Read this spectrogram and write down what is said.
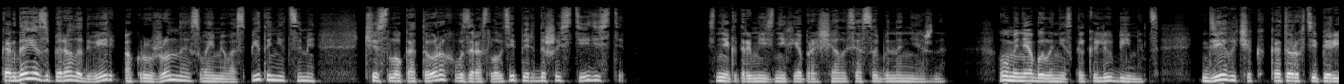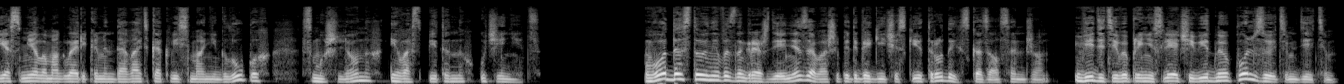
когда я запирала дверь, окруженная своими воспитанницами, число которых возросло теперь до шестидесяти. С некоторыми из них я прощалась особенно нежно. У меня было несколько любимец, девочек, которых теперь я смело могла рекомендовать как весьма неглупых, смышленых и воспитанных учениц. «Вот достойное вознаграждение за ваши педагогические труды», — сказал Сент-Джон. «Видите, вы принесли очевидную пользу этим детям.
